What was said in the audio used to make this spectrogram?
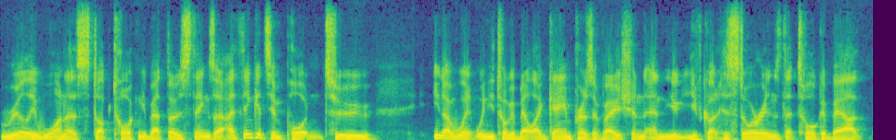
really want to stop talking about those things. I, I think it's important to you know, when, when you talk about like game preservation and you, you've got historians that talk about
